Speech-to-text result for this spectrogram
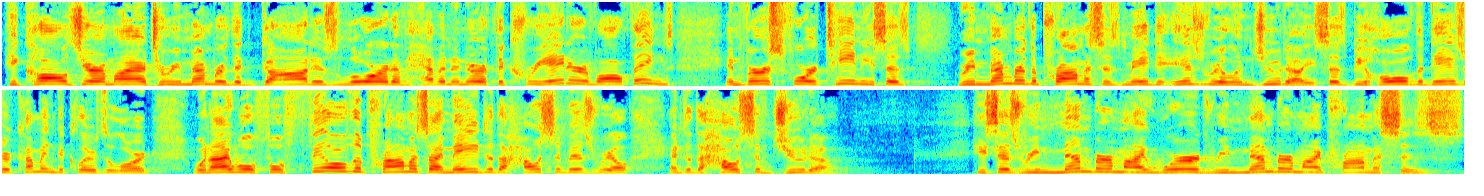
He calls Jeremiah to remember that God is Lord of heaven and earth, the creator of all things. In verse 14, he says, Remember the promises made to Israel and Judah. He says, Behold, the days are coming, declares the Lord, when I will fulfill the promise I made to the house of Israel and to the house of Judah. He says, Remember my word, remember my promises.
